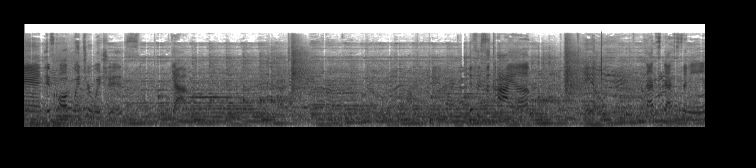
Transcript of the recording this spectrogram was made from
and it's called Winter Wishes. Yeah. This is Sakaya. Ew. That's Destiny.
